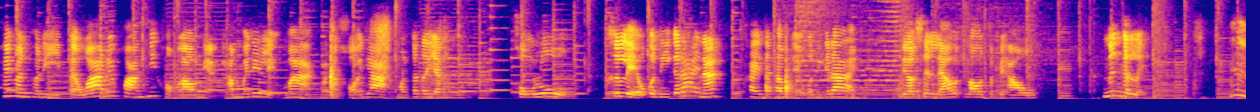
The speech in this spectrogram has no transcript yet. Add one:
ให้มันพอดีแต่ว่าด้วยความที่ของเราเนี่ยทำไม่ได้เหลวมาก มันจะเคาะยากมันก็จะยังคงรูปคือเหลวกว่านี้ก็ได้นะ ใครจะทำเหลวกว่านี้ก็ได้ เดี๋ยวเสร็จแล้วเราจะไปเอานึ่งกันเลย อืม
